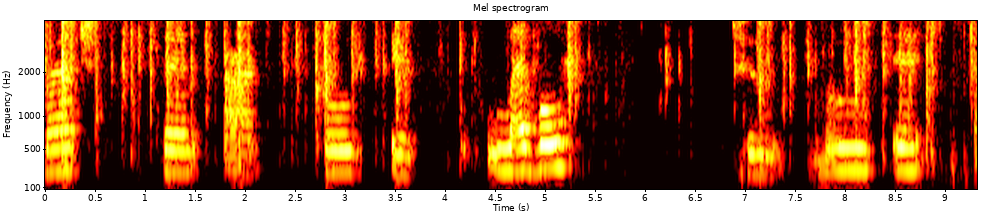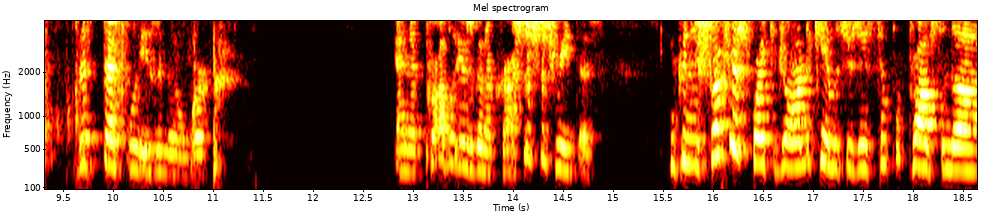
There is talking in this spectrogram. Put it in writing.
match then add code in level to move it. This definitely isn't going to work. And it probably is going to crash. Let's just read this. You can instruct your sprite to draw on the canvas using simple prompts in the... Uh,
